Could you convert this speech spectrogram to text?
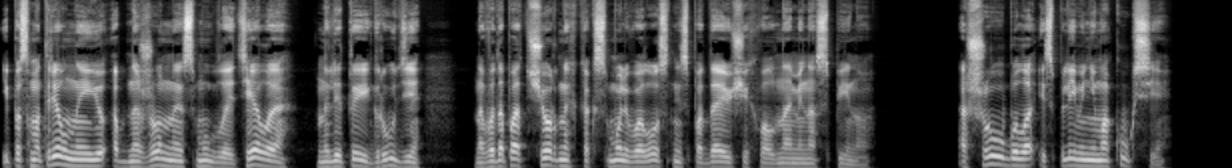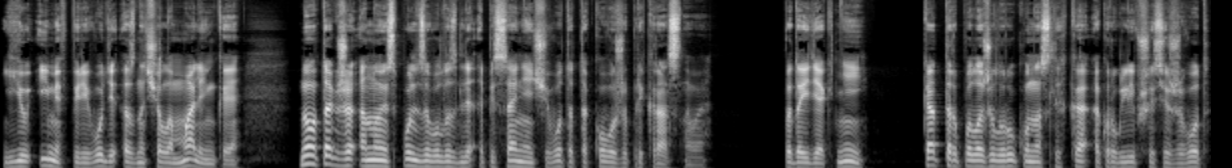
и посмотрел на ее обнаженное смуглое тело, на литые груди, на водопад черных, как смоль волос, не спадающих волнами на спину. Ашоу была из племени Макукси. Ее имя в переводе означало «маленькое», но также оно использовалось для описания чего-то такого же прекрасного. Подойдя к ней, Каттер положил руку на слегка округлившийся живот,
